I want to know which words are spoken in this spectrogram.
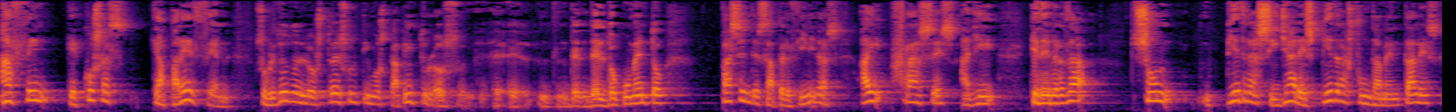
hacen que cosas que aparecen, sobre todo en los tres últimos capítulos eh, eh, del documento, pasen desapercibidas. Hay frases allí que de verdad son piedras sillares, piedras fundamentales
